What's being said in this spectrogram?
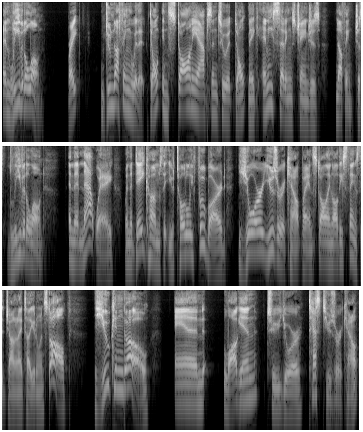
and leave it alone, right? Do nothing with it. Don't install any apps into it. Don't make any settings changes. Nothing. Just leave it alone. And then that way, when the day comes that you've totally foobarred your user account by installing all these things that John and I tell you to install, you can go and log in to your test user account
